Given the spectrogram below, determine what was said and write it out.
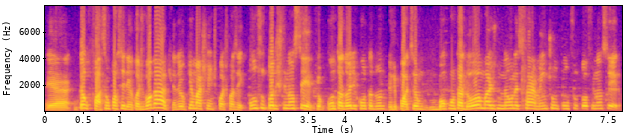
É, então façam parceria com advogado, entendeu? O que mais que a gente pode fazer? Consultores financeiros. O contador, ele, contador, ele pode ser um bom contador, mas não necessariamente um consultor financeiro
